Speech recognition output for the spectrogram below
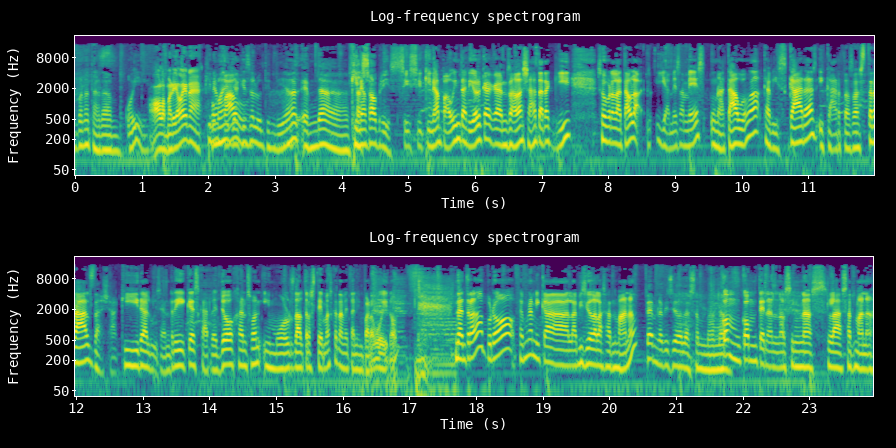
bona tarda. Ui, Hola, Maria Helena. Quina Home, pau. ja que és l'últim dia, hem d'estar Quina- sobris. Sí, sí, quina pau interior que, que ens ha deixat ara aquí sobre la taula. I, a més a més, una taula que ha vist cares i cartes astrals de Shakira, Luis Enrique, Scarlett Johansson i molts d'altres temes que també tenim per avui, no? D'entrada, però, fem una mica la visió de la setmana. Fem la visió de la setmana. Com, com tenen els signes la setmana?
